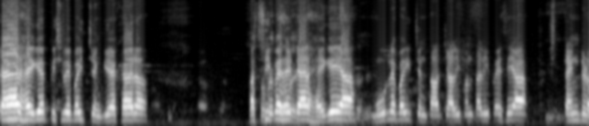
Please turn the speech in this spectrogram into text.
ਟਾਇਰ ਹੈਗੇ ਪਿਛਲੇ ਬਾਈ ਚੰਗੇ ਆ ਖੈਰ। 80 ਪੈਸੇ ਟਾਇਰ ਹੈਗੇ ਆ। ਮੂਰਲੇ ਬਾਈ 45 40 45 ਪੈਸੇ ਆ। ਸਟੈਂਡਰਡ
